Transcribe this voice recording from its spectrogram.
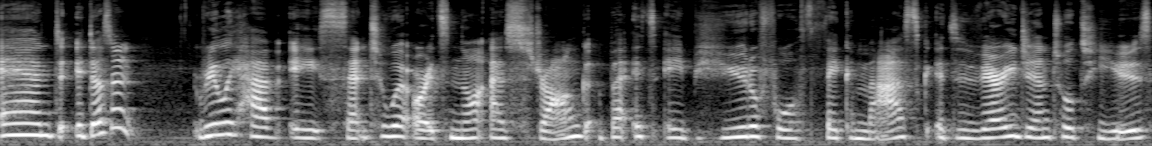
and it doesn't really have a scent to it or it's not as strong but it's a beautiful thick mask. It's very gentle to use.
